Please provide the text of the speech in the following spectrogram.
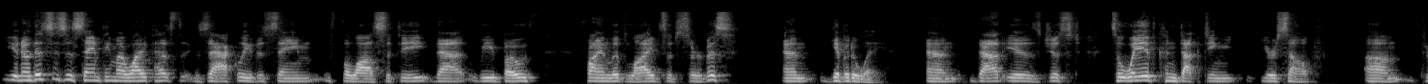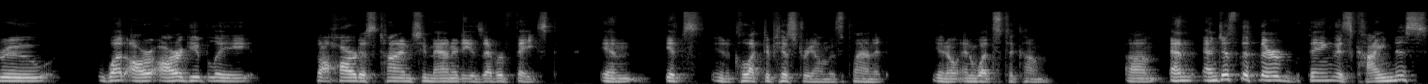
you know, this is the same thing. My wife has exactly the same philosophy that we both try and live lives of service and give it away. And that is just, it's a way of conducting yourself um, through what are arguably the hardest times humanity has ever faced in its you know, collective history on this planet, you know, and what's to come. Um, and and just the third thing is kindness.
